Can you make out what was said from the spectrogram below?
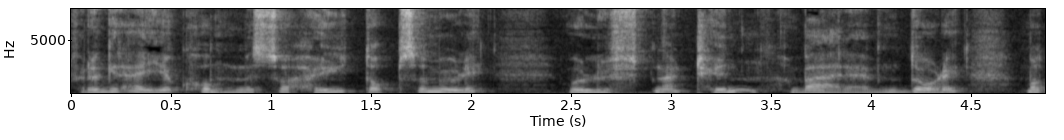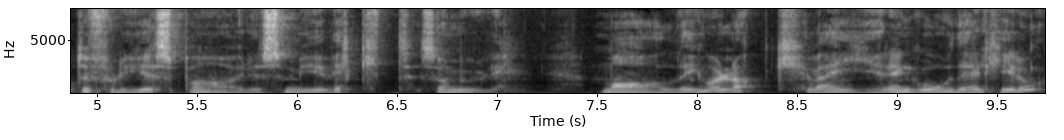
For å greie å komme så høyt opp som mulig, hvor luften er tynn og bæreevnen dårlig, måtte flyet spare så mye vekt som mulig. Maling og lakk veier en god del kilo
